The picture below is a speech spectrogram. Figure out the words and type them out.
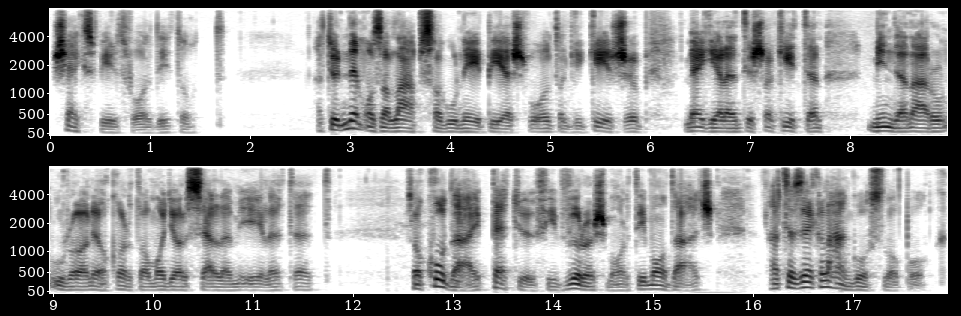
Shakespeare-t fordított. Hát ő nem az a lábszagú népies volt, aki később megjelent, és aki itten minden áron uralni akarta a magyar szellemi életet. Szóval Kodály, Petőfi, Vörösmarty, Madács, hát ezek lángoszlopok.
